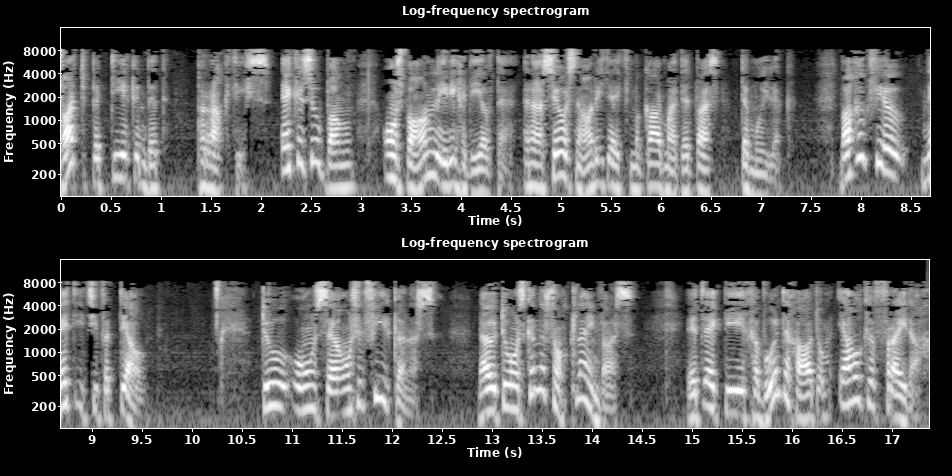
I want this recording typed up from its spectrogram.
wat beteken dit prakties. Ek is so bang ons behandel hierdie gedeelte en dan sê ons na die tyd vir mekaar maar dit was te moeilik. Mag ek vir jou net ietsie vertel? Toe ons eh, ons het vier kinders. Nou toe ons kinders nog klein was, het ek die gewoonte gehad om elke Vrydag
